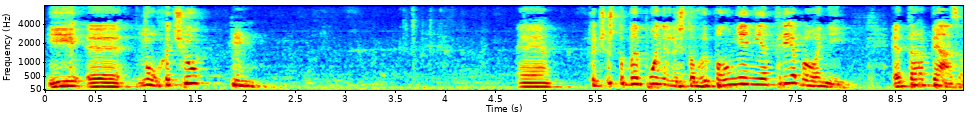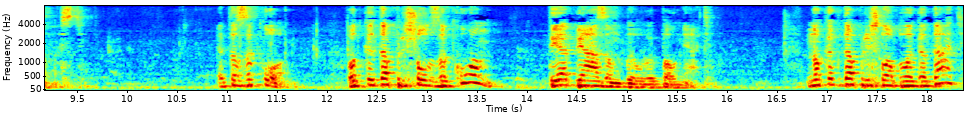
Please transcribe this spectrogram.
И, э, ну, хочу Э, хочу, чтобы вы поняли, что выполнение требований – это обязанность. Это закон. Вот когда пришел закон, ты обязан был выполнять. Но когда пришла благодать,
